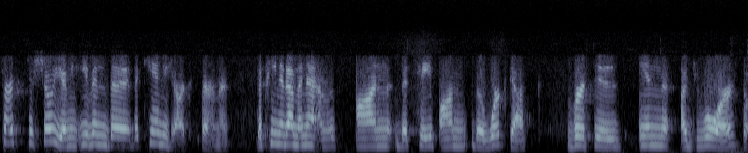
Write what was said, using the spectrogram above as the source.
starts to show you. I mean, even the the candy jar experiment, the peanut M&Ms on the tape on the work desk versus in a drawer, so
